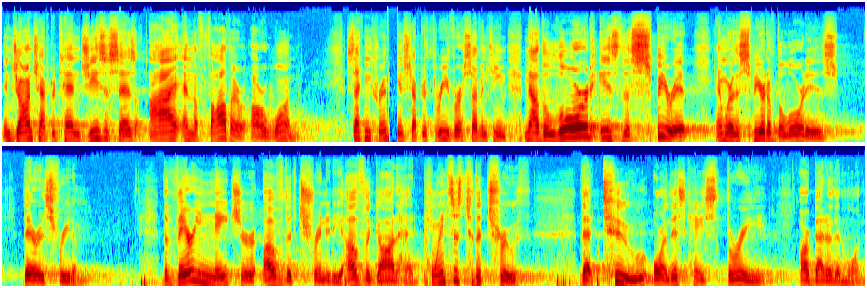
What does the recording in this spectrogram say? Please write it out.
In John chapter 10, Jesus says, I and the Father are one. Second Corinthians chapter 3 verse 17. Now the Lord is the Spirit, and where the Spirit of the Lord is, there is freedom. The very nature of the Trinity, of the Godhead, points us to the truth that two, or in this case, three, are better than one.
